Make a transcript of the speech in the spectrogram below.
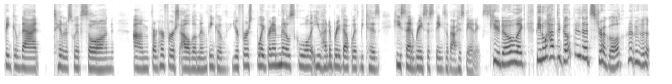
think of that Taylor Swift song um, from her first album and think of your first boyfriend in middle school that you had to break up with because he said racist things about Hispanics. You know, like they don't have to go through that struggle.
